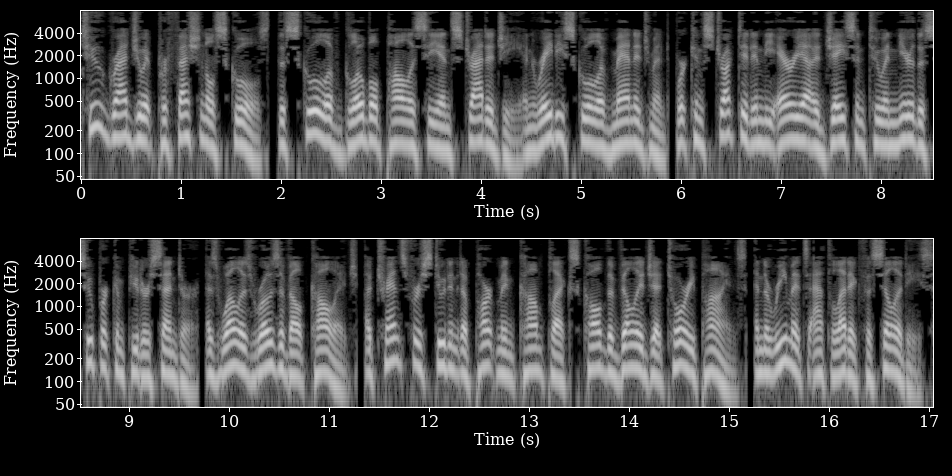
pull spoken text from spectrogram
Two graduate professional schools, the School of Global Policy and Strategy and Rady School of Management, were constructed in the area adjacent to and near the Supercomputer Center, as well as Roosevelt College, a transfer student apartment complex called the Village at Torrey Pines, and the RIMAC's athletic facilities.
